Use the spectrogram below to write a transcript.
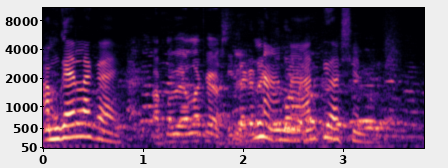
আমগা এলাকায়? আপনাদের এলাকায় আসছে? না না আর কেউ আসেনি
